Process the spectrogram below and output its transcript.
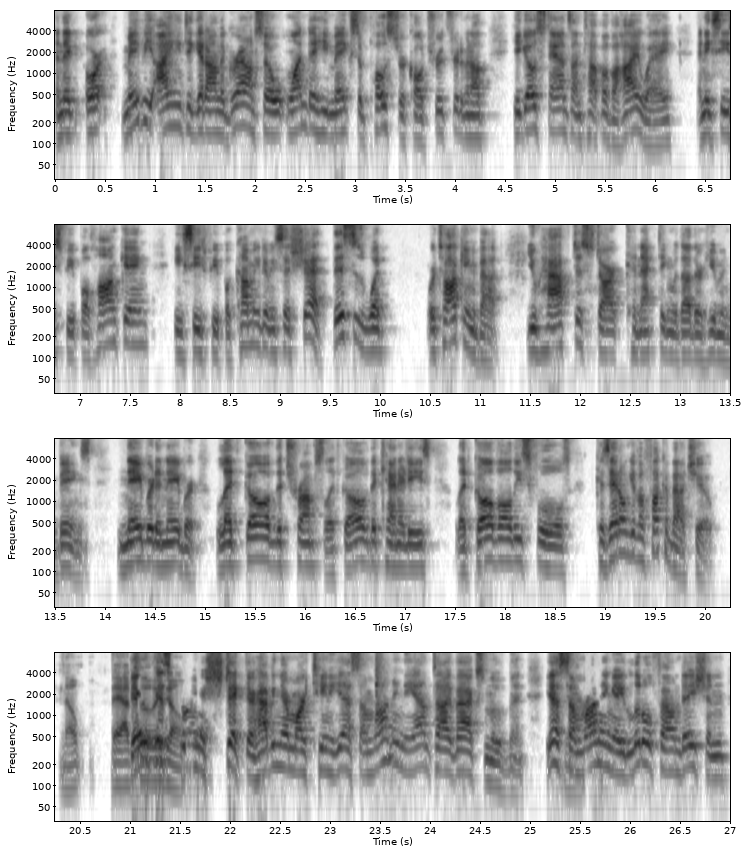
and they or maybe I need to get on the ground. So one day he makes a poster called Truth, Freedom, and Health. He goes, stands on top of a highway, and he sees people honking. He sees people coming to him. He says, "Shit, this is what we're talking about. You have to start connecting with other human beings, neighbor to neighbor. Let go of the Trumps. Let go of the Kennedys. Let go of all these fools because they don't give a fuck about you. Nope. They absolutely They're just don't. doing a shtick. They're having their martini. Yes, I'm running the anti-vax movement. Yes, yeah. I'm running a little foundation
